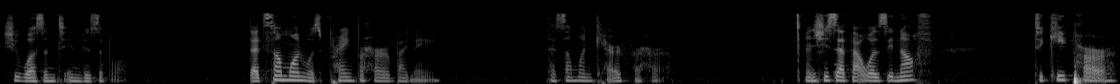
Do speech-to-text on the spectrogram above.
she wasn't invisible, that someone was praying for her by name, that someone cared for her. And she said that was enough to keep her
